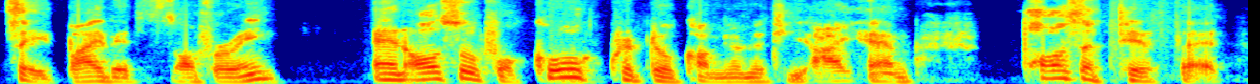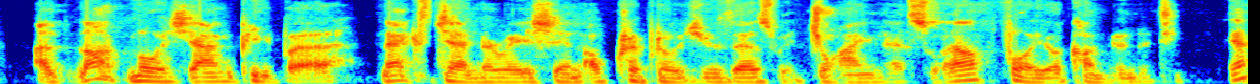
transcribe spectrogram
say, Bybit is offering. And also for core Crypto community, I am positive that a lot more young people, next generation of crypto users will join as well for your community. Yeah.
